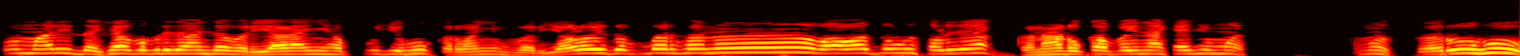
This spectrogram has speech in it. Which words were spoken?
તો મારી દશા બગડી જવાની છે હપ્પું હપુજી શું કરવાની વરિયાળો જબ્બર છે ને, વાવાઝોડું સળી જાય, ઘણા ડોકા ભાઈ નાખ્યા છે મેં અમે કરું હું?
